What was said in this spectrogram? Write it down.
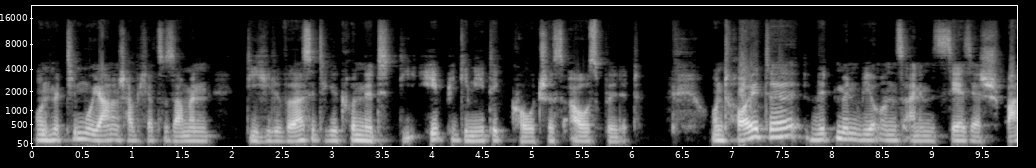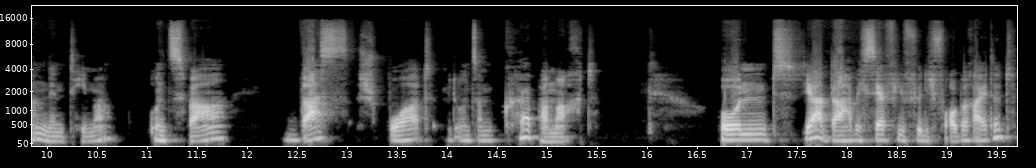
und mit Timo Janisch habe ich ja zusammen die University gegründet, die Epigenetik-Coaches ausbildet. Und heute widmen wir uns einem sehr, sehr spannenden Thema. Und zwar, was Sport mit unserem Körper macht. Und ja, da habe ich sehr viel für dich vorbereitet.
